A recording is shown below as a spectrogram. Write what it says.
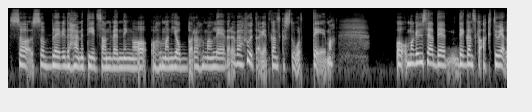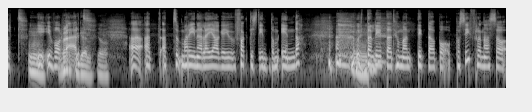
så, så blev det här med tidsanvändning och, och hur man jobbar och hur man lever överhuvudtaget ett ganska stort tema. Och man kan ju säga att det, det är ganska aktuellt mm, i, i vår värld. Ja. Uh, att, att Marina eller jag är ju faktiskt inte de enda. mm. Utan lite att hur man tittar på, på siffrorna så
